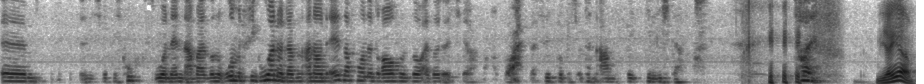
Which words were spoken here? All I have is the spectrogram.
ähm, ich will es nicht Kuckucksuhr nennen, aber so eine Uhr mit Figuren und da sind Anna und Elsa vorne drauf und so. Also ich, ja, boah, das sieht wirklich unter den Abendsbild, die Lichter. Toll. ja, ja.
